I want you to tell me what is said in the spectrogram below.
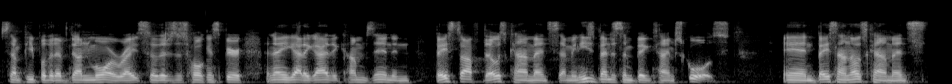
some people that have done more, right? So there's this whole conspiracy, and now you got a guy that comes in and based off those comments, I mean, he's been to some big time schools. And based on those comments,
